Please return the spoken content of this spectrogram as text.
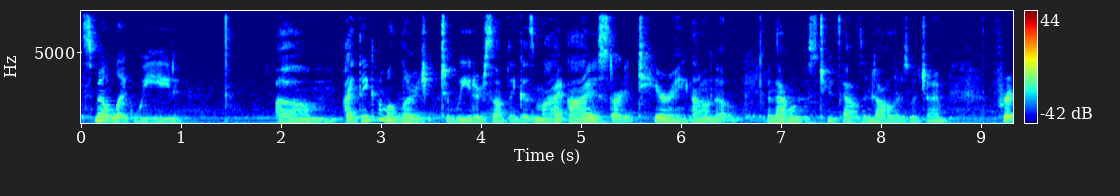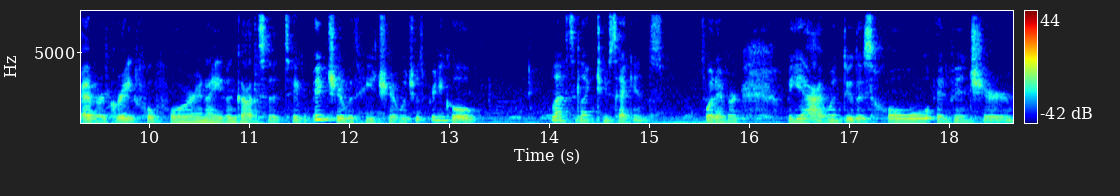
smelled like weed. Um, I think I'm allergic to weed or something because my eyes started tearing. I don't know. And that one was $2,000, which I'm forever grateful for. And I even got to take a picture with Future, which was pretty cool. Lasted like two seconds, whatever. But yeah, I went through this whole adventure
